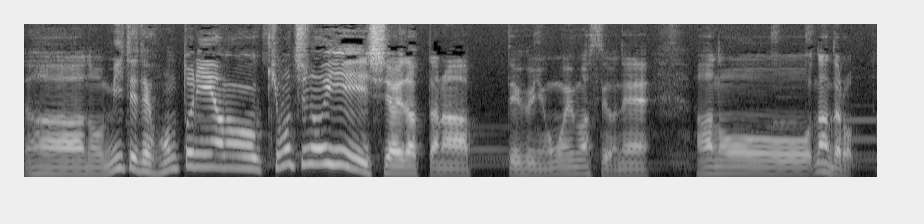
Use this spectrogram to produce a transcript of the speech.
あの、見てて本当にあの、気持ちのいい試合だったなっていうふうに思いますよね。あのなんだろう。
